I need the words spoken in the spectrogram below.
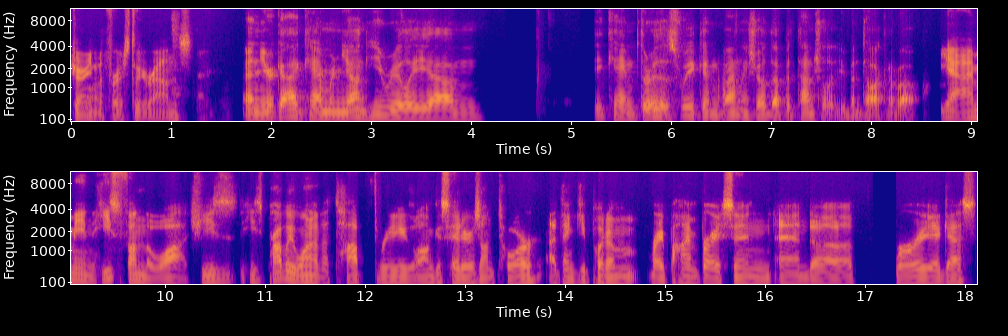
during the first three rounds. And your guy Cameron Young, he really um he came through this week and finally showed that potential that you've been talking about. Yeah, I mean, he's fun to watch. He's he's probably one of the top 3 longest hitters on tour. I think you put him right behind Bryson and uh Rory, I guess.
